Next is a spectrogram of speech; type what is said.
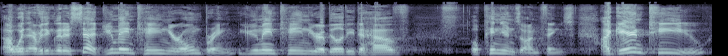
uh, with everything that is said. You maintain your own brain, you maintain your ability to have opinions on things. I guarantee you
